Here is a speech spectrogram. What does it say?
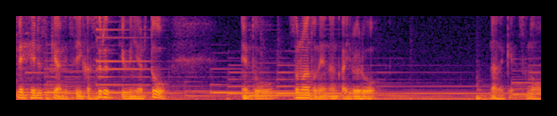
でヘルスケアに追加するっていうふうにやるとえっとその後ねなんかいろいろなんだっけその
